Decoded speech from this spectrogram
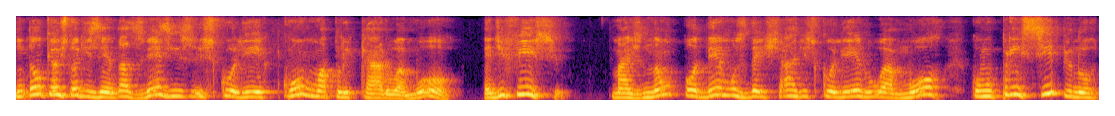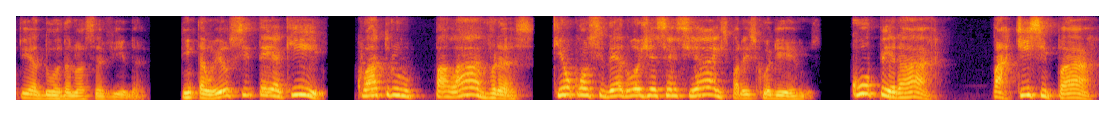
Então, o que eu estou dizendo, às vezes escolher como aplicar o amor é difícil, mas não podemos deixar de escolher o amor como princípio norteador da nossa vida. Então, eu citei aqui quatro palavras que eu considero hoje essenciais para escolhermos: cooperar, participar,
